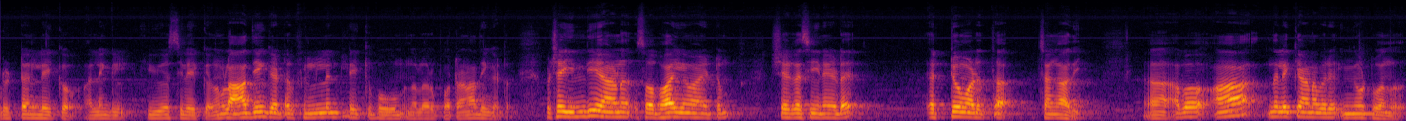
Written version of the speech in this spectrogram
ബ്രിട്ടനിലേക്കോ അല്ലെങ്കിൽ യു എസിലേക്കോ നമ്മൾ ആദ്യം കേട്ട ഫിൻലൻഡിലേക്ക് പോകും എന്നുള്ള റിപ്പോർട്ടാണ് ആദ്യം കേട്ടത്. പക്ഷേ ഇന്ത്യയാണ് സ്വാഭാവികമായിട്ടും ഷെയ്ഖ് ഹസീനയുടെ ഏറ്റവും അടുത്ത ചങ്ങാതി. അപ്പോൾ ആ നിലയ്ക്കാണ് അവർ ഇങ്ങോട്ട് വന്നത്.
